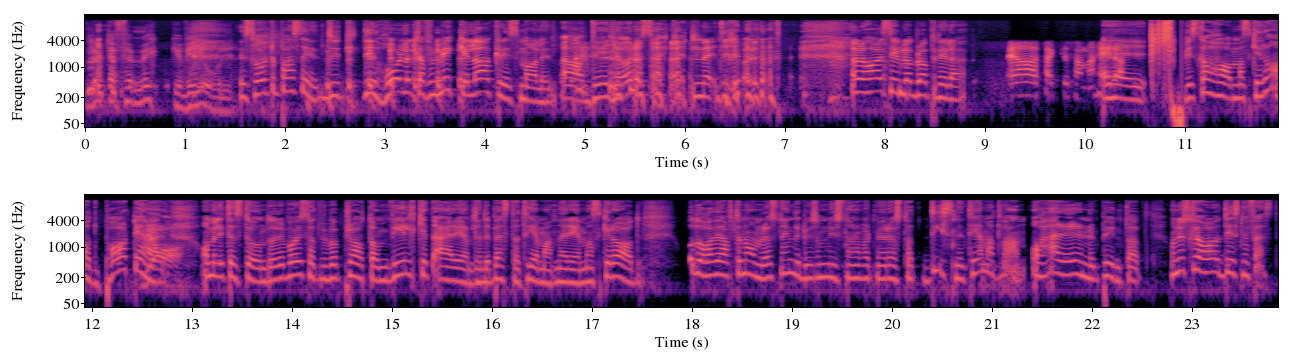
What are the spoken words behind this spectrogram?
Det luktar för mycket viol. Det är svårt att passa in. Du, ditt hår luktar för mycket lakrits, Malin. Ja, det gör det säkert. Nej, det gör det inte. Ha det så himla bra, Pernilla. Ja, tack detsamma. Hej då. Hej. Vi ska ha maskeradparty här Ja. om en liten stund. Och det var ju så att vi började prata om vilket är egentligen det bästa temat när det är maskerad. Och då har vi haft en omröstning där du som lyssnar har varit med och röstat. Disney-temat vann. Och här är det nu pyntat. Och nu ska vi ha Disneyfest.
